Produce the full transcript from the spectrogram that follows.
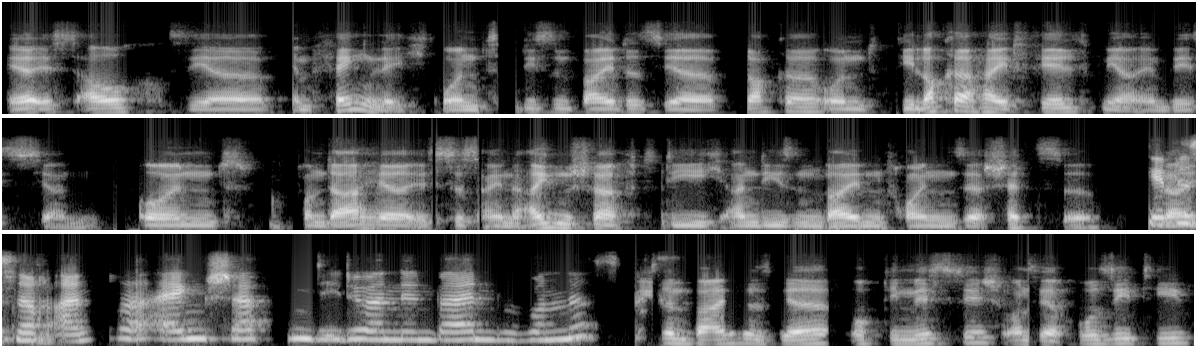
er ist auch sehr empfänglich und die sind beide sehr locker und die Lockerheit fehlt mir ein bisschen. Und von daher ist es eine Eigenschaft, die ich an diesen beiden Freunden sehr schätze. Gibt es noch andere Eigenschaften, die du an den beiden bewunderst? sind beide sehr optimistisch und sehr positiv.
